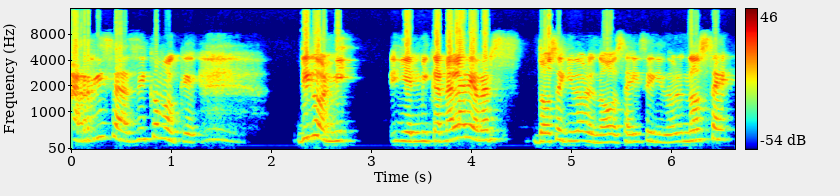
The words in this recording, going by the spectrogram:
una risa, así como que, digo, ni, y en mi canal había haber dos seguidores, no, seis seguidores, no sé,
